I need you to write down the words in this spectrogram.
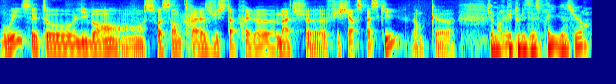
Oui, c'est au Liban en 73, juste après le match euh, Fischer-Spassky. Donc, qui a marqué tous les esprits, bien sûr.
